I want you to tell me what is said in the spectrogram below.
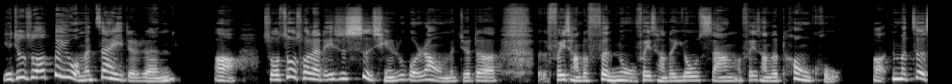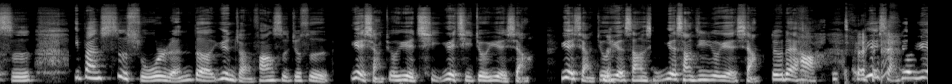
也就是说，对于我们在意的人。啊，所做出来的一些事情，如果让我们觉得非常的愤怒、非常的忧伤、非常的痛苦，啊，那么这时一般世俗人的运转方式就是越想就越气，越气就越想，越想就越伤心，越伤心就越想，对不对哈？越想就越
